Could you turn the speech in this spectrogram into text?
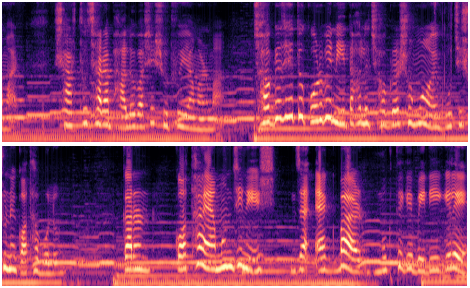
আমার? স্বার্থ ছাড়া ভালোবাসে শুধুই আমার মা। ঝগড়া যেহেতু করবেনি তাহলে ঝগড়ার সময় বুঝে শুনে কথা বলুন। কারণ কথা এমন জিনিস যা একবার মুখ থেকে বেরিয়ে গেলে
